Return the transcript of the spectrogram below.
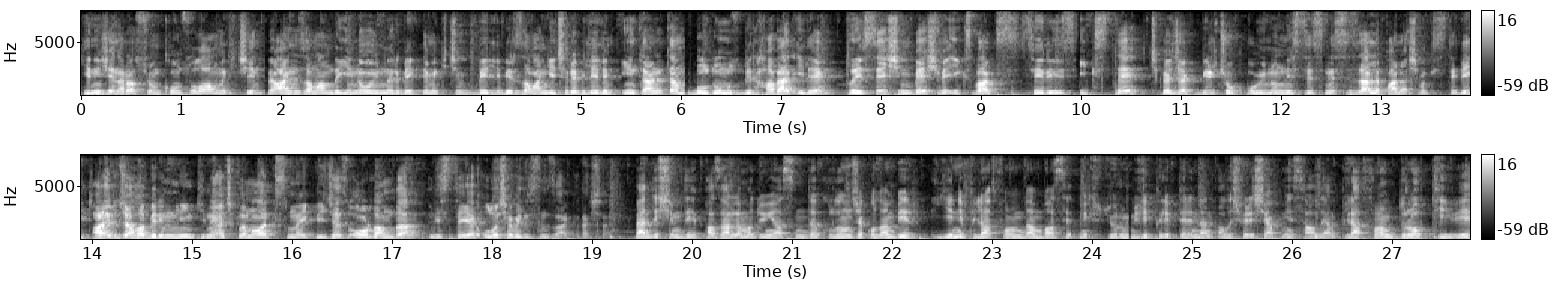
yeni jenerasyon konsolu almak için ve aynı zamanda yeni oyunları beklemek için belli bir zaman geçirebilelim. İnternetten bulduğumuz bir haber ile PlayStation 5 ve Xbox Series X'te çıkacak birçok oyunun listesini sizlerle paylaşmak istedik. Ayrıca haberin linkini açıklamalar kısmına ekleyeceğiz. Oradan da listeye ulaşabilirsiniz arkadaşlar. Ben de şimdi pazarlama dünyasında kullanılacak olan bir yeni platformdan bahsetmek istiyorum. Müzik kliplerinden alışveriş yapmayı sağlayan platform Drop TV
